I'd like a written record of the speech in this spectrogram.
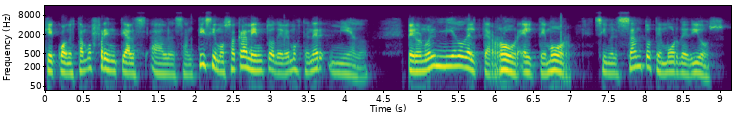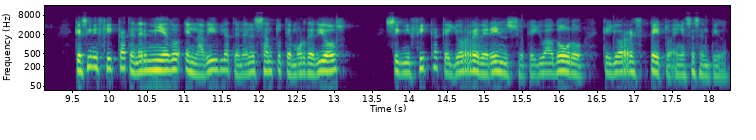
que cuando estamos frente al Santísimo Sacramento debemos tener miedo, pero no el miedo del terror, el temor, sino el santo temor de Dios ¿Qué significa tener miedo en la Biblia, tener el santo temor de Dios? Significa que yo reverencio, que yo adoro, que yo respeto en ese sentido.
